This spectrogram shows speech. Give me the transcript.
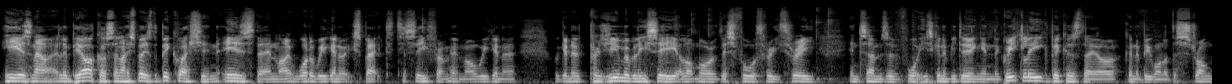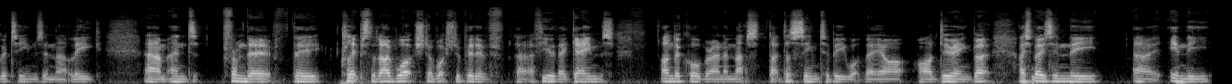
he is now at Olympiacos, and I suppose the big question is then, like, what are we going to expect to see from him? Are we going to we're going to presumably see a lot more of this four three three in terms of what he's going to be doing in the Greek league because they are going to be one of the stronger teams in that league, um, and from the the clips that I've watched, I've watched a bit of uh, a few of their games under Corberan, and that's that does seem to be what they are are doing. But I suppose in the uh, in the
